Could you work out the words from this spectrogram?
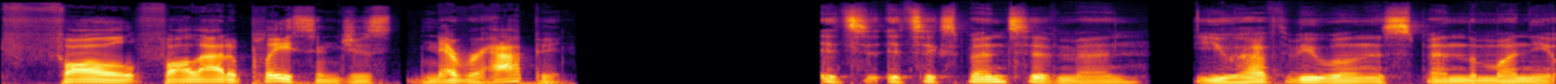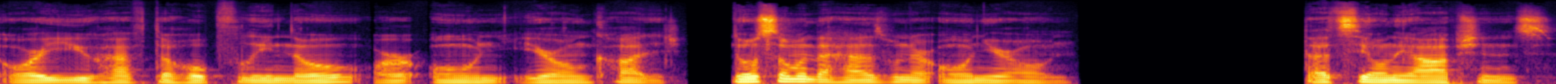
fall fall out of place and just never happen. It's it's expensive, man. You have to be willing to spend the money or you have to hopefully know or own your own cottage. Know someone that has one or own your own. That's the only options.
